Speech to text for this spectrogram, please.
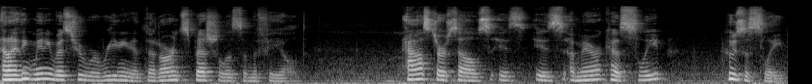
And I think many of us who were reading it that aren't specialists in the field asked ourselves is, is America asleep? Who's asleep?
